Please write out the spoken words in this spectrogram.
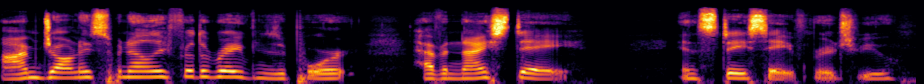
I'm Johnny Spinelli for the Ravens Report. Have a nice day and stay safe, Ridgeview.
